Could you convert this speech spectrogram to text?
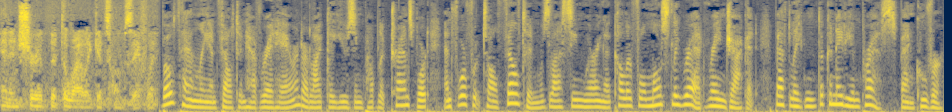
and ensure that Delilah gets home safely. Both Hanley and Felton have red hair and are likely using public transport, and four foot tall Felton was last seen wearing a colorful, mostly red rain jacket. Beth Layton, The Canadian Press, Vancouver.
